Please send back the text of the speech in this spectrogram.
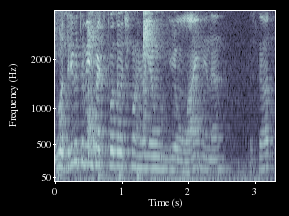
O Rodrigo também participou da última reunião via online, né? Esse negócio-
